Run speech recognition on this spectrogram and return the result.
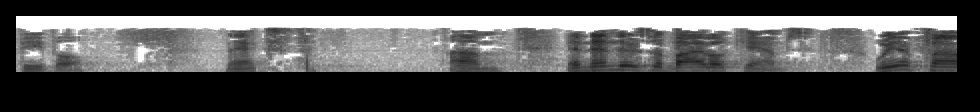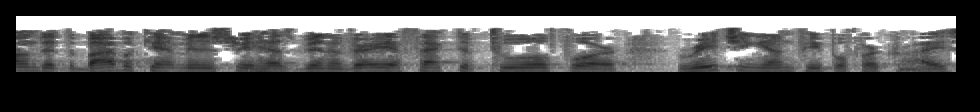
people. Next. Um, and then there's the Bible camps. We have found that the Bible camp ministry has been a very effective tool for reaching young people for Christ,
